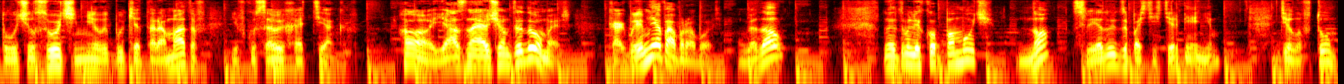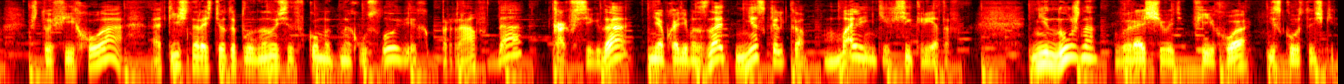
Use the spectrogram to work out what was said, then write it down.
Получился очень милый букет ароматов и вкусовых оттенков. О, я знаю, о чем ты думаешь. Как бы и мне попробовать. Угадал? Но этому легко помочь, но следует запастись терпением. Дело в том, что фейхоа отлично растет и плодоносит в комнатных условиях, правда? Как всегда, необходимо знать несколько маленьких секретов. Не нужно выращивать фейхоа из косточки.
